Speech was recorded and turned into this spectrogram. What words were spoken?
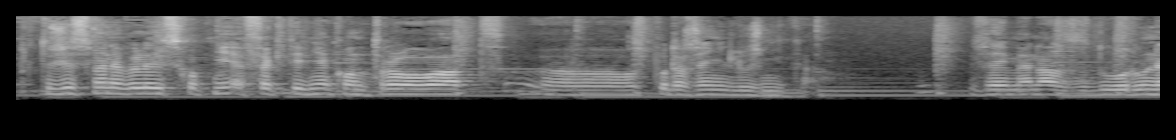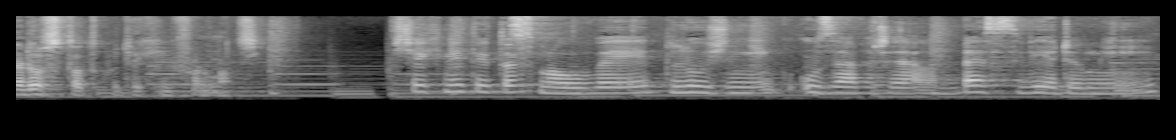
Protože jsme nebyli schopni efektivně kontrolovat uh, hospodaření dlužníka. Zejména z důvodu nedostatku těch informací. Všechny tyto smlouvy dlužník uzavřel bez vědomí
